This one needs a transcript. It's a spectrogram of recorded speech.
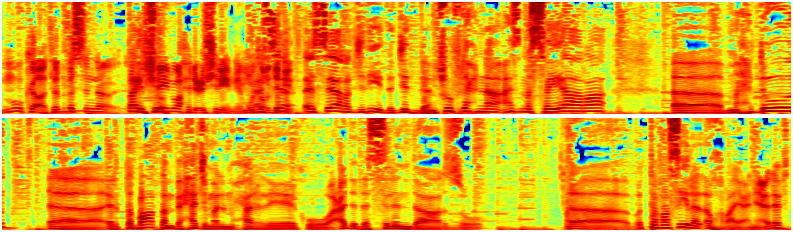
مو كاتب بس إنه طيب شوف. 2021 يعني موتور السي- جديد. السيارة جديدة جدا. شوف نحن عزم السيارة آه، محدود آه، ارتباطا بحجم المحرك وعدد ال cylinders و آه، والتفاصيل الأخرى يعني عرفت؟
